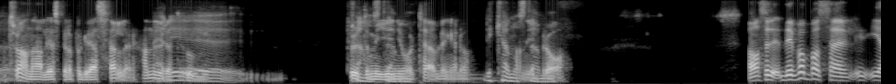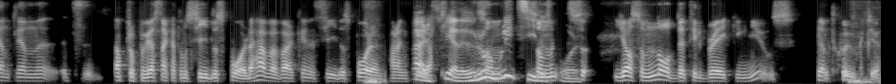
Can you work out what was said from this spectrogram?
Jag tror han aldrig har spelat på gräs heller. Han är ju rätt ung. Förutom i juniortävlingar då. Det kan nog stämma. Bra. Ja, så det, det, var bara så här egentligen, ett, apropå vi har snackat om sidospår, det här var verkligen ett sidospår, en parentes. Verkligen, ett roligt som, sidospår. Som, ja, som nådde till breaking news. Helt sjukt ju.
